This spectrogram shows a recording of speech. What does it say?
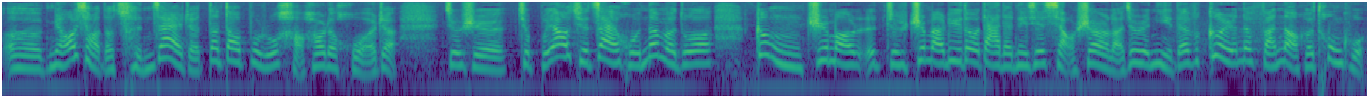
呃，渺小的存在着，那倒不如好好的活着，就是就不要去在乎那么多更芝麻就是芝麻绿豆大的那些小事儿了。就是你的个人的烦恼和痛苦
